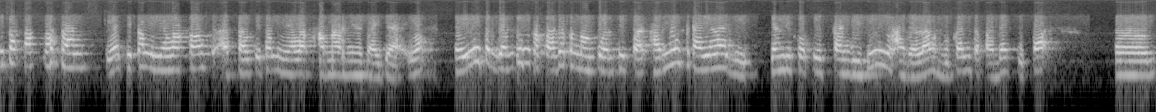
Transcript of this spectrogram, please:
kita pas-pasan ya kita menyewa kos atau kita menyewa kamarnya saja ya Nah, ini tergantung kepada kemampuan kita. Karena sekali lagi, yang difokuskan di sini adalah bukan kepada kita uh,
